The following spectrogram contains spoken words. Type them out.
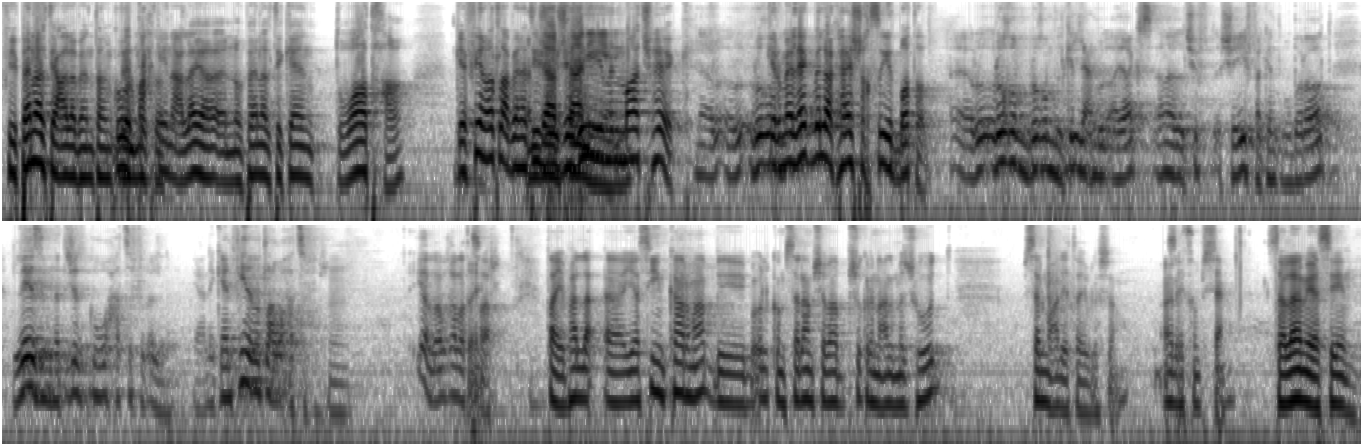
في بينالتي على بنتنكور ما. حكينا عليها إنه بينالتي كانت واضحة. كان فينا نطلع بنتيجه إيجابية يعني. من ماتش هيك؟ رغم كرمال هيك بقول لك هاي شخصية بطل. رغم رغم الكل اللي عملوا الأياكس أنا اللي شفت شايفها كانت مباراة لازم النتيجة تكون 1-0 لنا. يعني كان فينا نطلع 1-0 يلا الغلط طيب. صار. طيب هلا آه، ياسين كارما بقول لكم سلام شباب شكرا على المجهود. سلموا عليه. طيب لسه. عليكم السلام. سلام ياسين.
